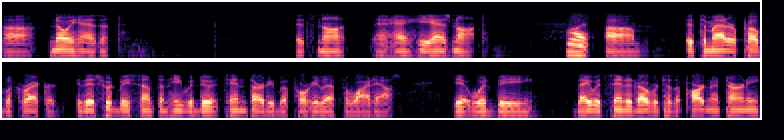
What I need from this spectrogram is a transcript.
Uh, no, he hasn't. It's not. He has not. Right. Um, it's a matter of public record. This would be something he would do at 10:30 before he left the White House. It would be they would send it over to the pardon attorney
